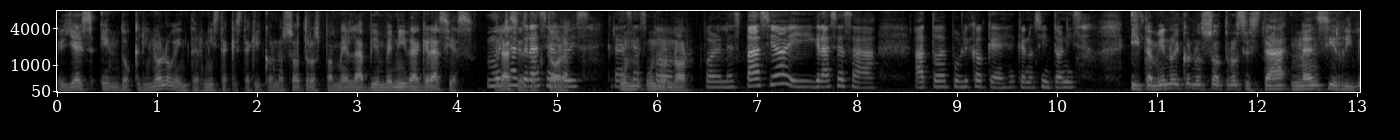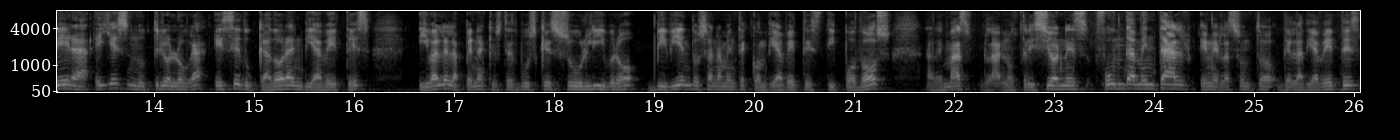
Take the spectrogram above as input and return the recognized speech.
Ella es endocrinóloga internista que está aquí con nosotros. Pamela, bienvenida. Gracias. Muchas gracias, Luis. Gracias un, honor. por el espacio y gracias a a todo el público que, que, nos sintoniza. Y también hoy con nosotros está Nancy Rivera. Ella es nutrióloga, es educadora en diabetes y vale la pena que usted busque su libro Viviendo sanamente con diabetes tipo 2. Además, la nutrición es fundamental en el asunto de la diabetes.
